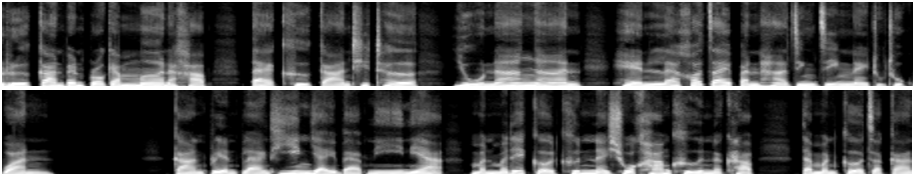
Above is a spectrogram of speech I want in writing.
หรือการเป็นโปรแกรมเมอร์นะครับ แต่คือการที่เธออยู่หน้างาน เห็นและเข้าใจปัญหาจริง ๆ ในทุกๆวัน การเปลี่ยนแปลงที่ยิ่งใหญ่แบบนี้เนี่ย มันไม่ได้เกิดขึ้นในชั่วข้ามคืนนะครับ แต่มันเกิดจากการ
